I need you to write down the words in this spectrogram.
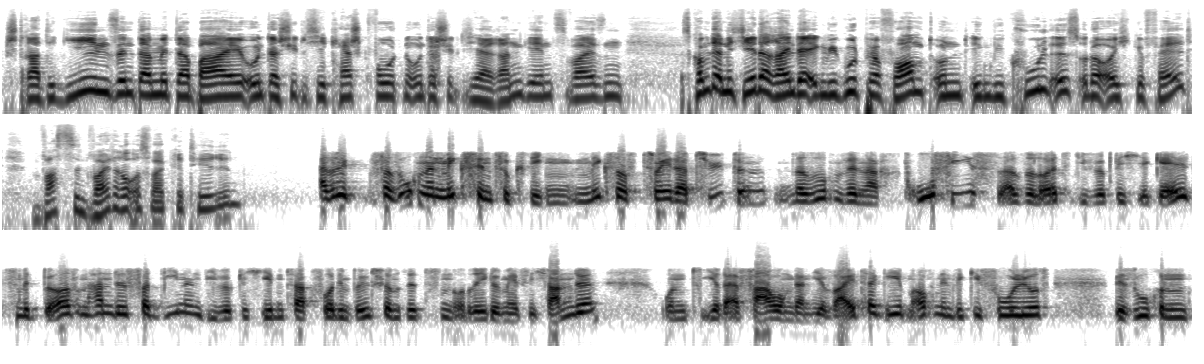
Strategien sind da mit dabei, unterschiedliche Cashquoten, unterschiedliche Herangehensweisen. Es kommt ja nicht jeder rein, der irgendwie gut performt und irgendwie cool ist oder euch gefällt. Was sind weitere Auswahlkriterien? Also wir versuchen einen Mix hinzukriegen, einen Mix aus Trader-Typen. Da suchen wir nach Profis, also Leute, die wirklich ihr Geld mit Börsenhandel verdienen, die wirklich jeden Tag vor dem Bildschirm sitzen und regelmäßig handeln und ihre Erfahrungen dann hier weitergeben, auch in den Wikifolios. Wir suchen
